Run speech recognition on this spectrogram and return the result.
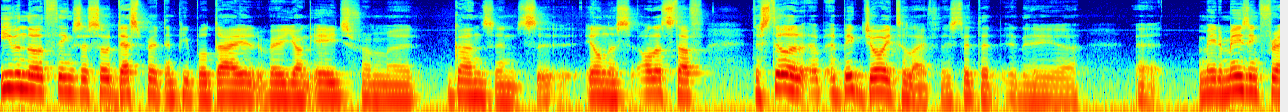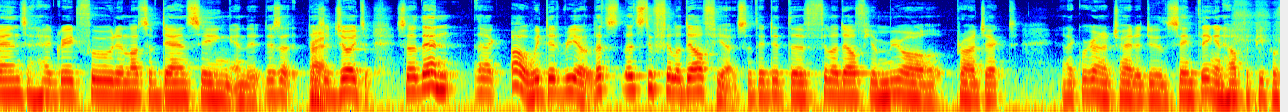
even though things are so desperate and people die at a very young age from uh, guns and uh, illness all that stuff there's still a, a big joy to life. They said that they uh, uh, made amazing friends and had great food and lots of dancing and there's a there's a joy to so then like oh we did rio. Let's let's do philadelphia. So they did the philadelphia mural project. And like we're going to try to do the same thing and help the people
